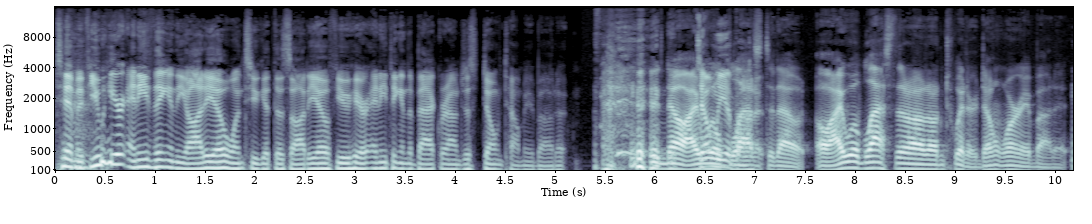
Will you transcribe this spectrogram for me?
Tim, if you hear anything in the audio, once you get this audio, if you hear anything in the background, just don't tell me about it. no, I Tell will blast it. out. Oh, I will blast it out on Twitter. Don't worry about it.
